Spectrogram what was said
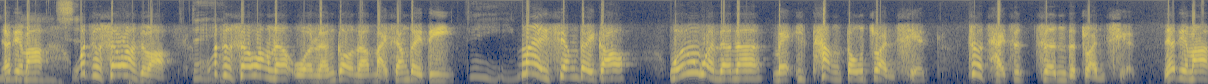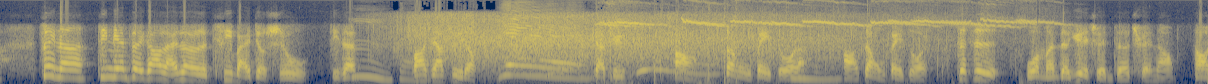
了解吗？我只奢望什么？我只奢望呢，我能够呢买相对低，卖相对高，稳稳的呢，每一趟都赚钱，这才是真的赚钱，了解吗？所以呢，今天最高来到了七百九十五，记得花加注意了，耶，下去，好，赚五倍多了，好，赚五倍多，这是我们的月选择权哦，好，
